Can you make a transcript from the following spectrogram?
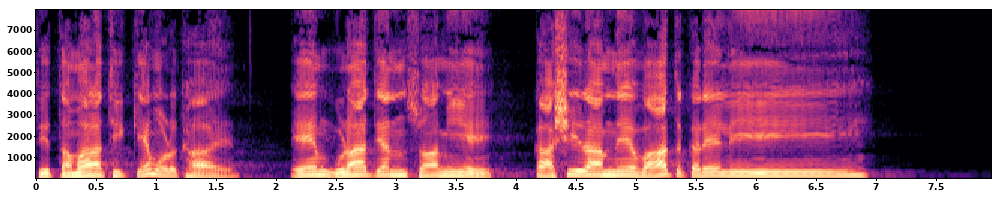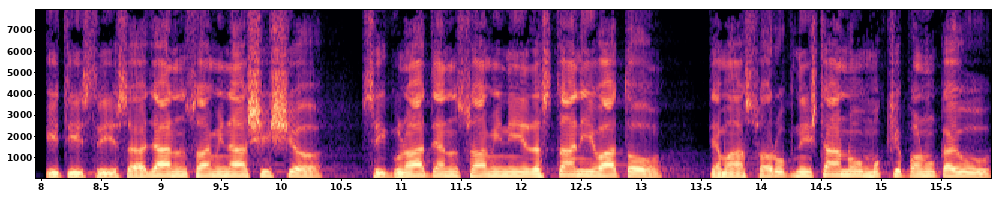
તે તમારાથી કેમ ઓળખાય? એમ ગુણાત્યન સ્વામીએ કાશીરામને વાત કરેલી. ઇતિ શ્રી સહજાનંદ સ્વામીના શિષ્ય શ્રી ગુણાત્યાનંદ સ્વામીની રસ્તાની વાતો તેમાં સ્વરૂપ નિષ્ઠાનું મુખ્યપણું કહ્યું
